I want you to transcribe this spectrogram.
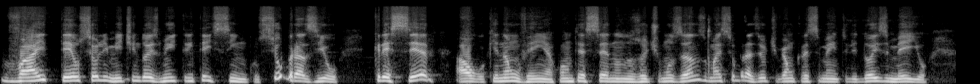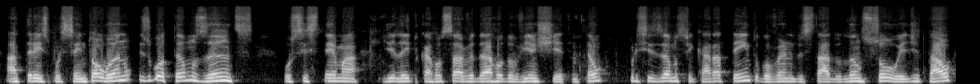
vai ter o seu limite em 2035. Se o Brasil crescer, algo que não vem acontecendo nos últimos anos, mas se o Brasil tiver um crescimento de 2,5% a 3% ao ano, esgotamos antes o sistema de leito carroçável da rodovia Anchieta. Então, precisamos ficar atento, o governo do estado lançou o edital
